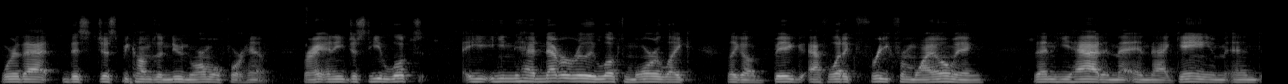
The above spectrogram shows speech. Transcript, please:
where that this just becomes a new normal for him right? And he just he looked he, he had never really looked more like like a big athletic freak from Wyoming than he had in that in that game. And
